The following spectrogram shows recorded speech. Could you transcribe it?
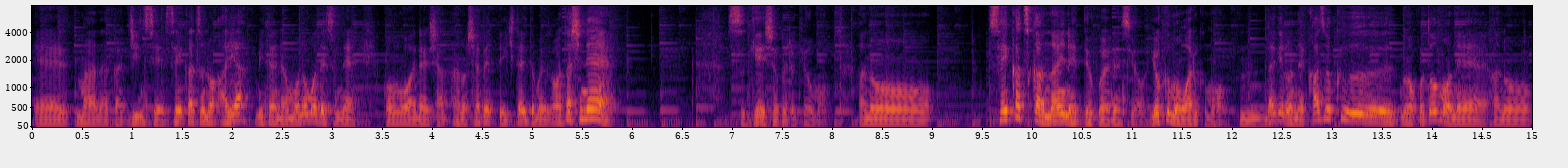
えー、まあなんか人生生活のあやみたいなものもですね今後はねしゃあの喋っていきたいと思います。私ねすげえ喋る今日も。あのー生活感ないねってよく言われるんですよ。良くも悪くも、うん、だけどね家族のこともねあの、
